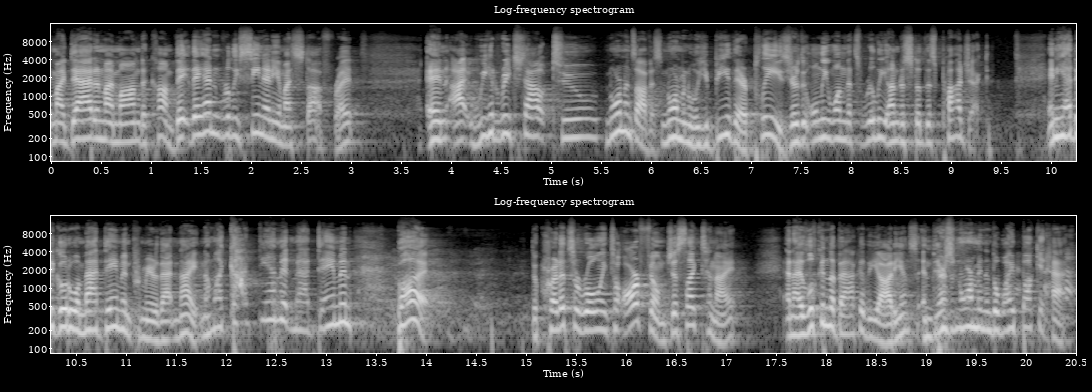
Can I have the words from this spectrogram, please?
my dad and my mom to come. They, they hadn't really seen any of my stuff, right? And I, we had reached out to Norman's office. Norman, will you be there, please? You're the only one that's really understood this project. And he had to go to a Matt Damon premiere that night. And I'm like, God damn it, Matt Damon. But the credits are rolling to our film, just like tonight and I look in the back of the audience, and there's Norman in the white bucket hat.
